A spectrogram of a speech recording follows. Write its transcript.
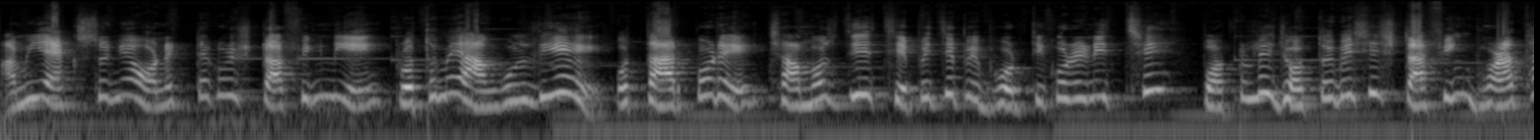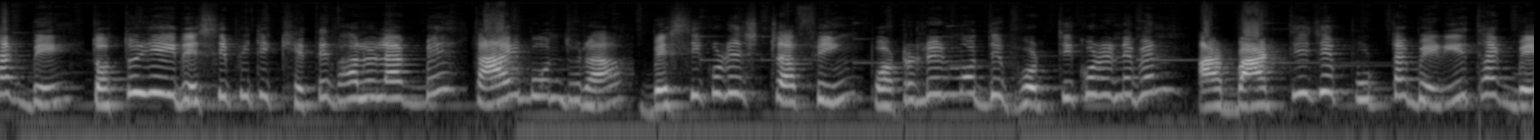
আমি একসঙ্গে অনেকটা করে স্টাফিং নিয়ে প্রথমে আঙ্গুল দিয়ে ও তারপরে চামচ দিয়ে চেপে চেপে ভর্তি করে নিচ্ছি। পটলে যত বেশি স্টাফিং ভরা থাকবে, ততই এই রেসিপিটি খেতে ভালো লাগবে। তাই বন্ধুরা, বেশি করে স্টাফিং পটলের মধ্যে ভর্তি করে নেবেন। আর বাড়তি যে পুরটা বেরিয়ে থাকবে,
